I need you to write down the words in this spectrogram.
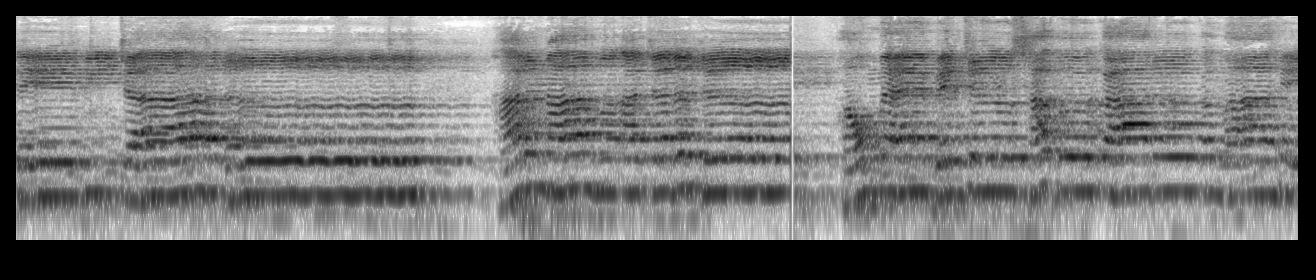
ਦੇ ਵਿਚਾਰ। ਹਰ ਨਾਮ ਅਚਰਜ। ਹਉ ਮੈਂ ਵਿੱਚ ਸਭ ਕਾਰ ਕਮਾਹੇ।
